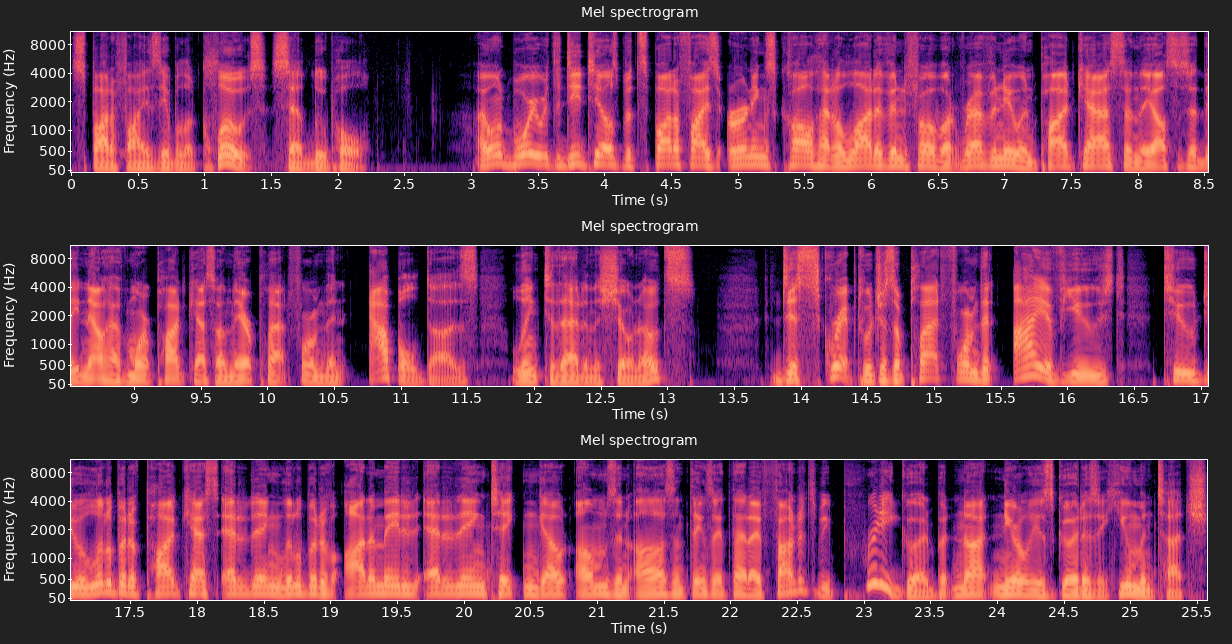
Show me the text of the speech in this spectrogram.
Spotify is able to close said loophole. I won't bore you with the details, but Spotify's earnings call had a lot of info about revenue and podcasts, and they also said they now have more podcasts on their platform than Apple does. Link to that in the show notes. Descript, which is a platform that I have used to do a little bit of podcast editing, a little bit of automated editing, taking out ums and uhs and things like that. I've found it to be pretty good, but not nearly as good as a human touch.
